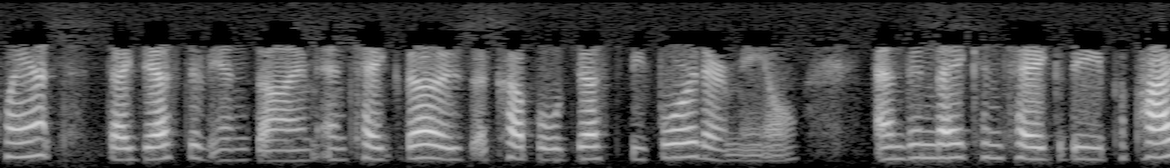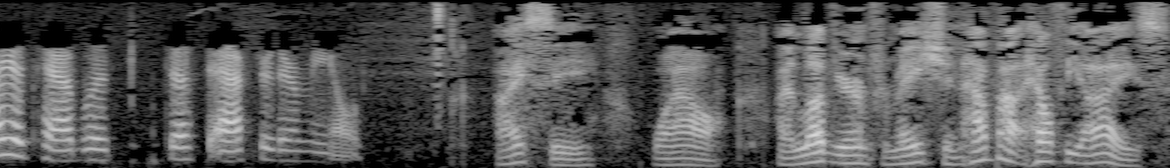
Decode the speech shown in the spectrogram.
plant digestive enzyme and take those a couple just before their meal. And then they can take the papaya tablets just after their meals. I see. Wow. I love your information. How about healthy eyes?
